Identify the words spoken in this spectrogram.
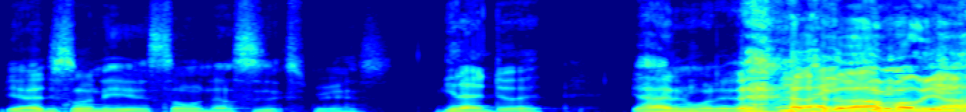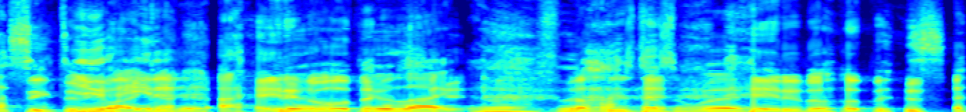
yeah. I just wanted to hear someone else's experience. You don't do it. Yeah, I didn't want to. hate- I'm you- only you- asking to. you be like, hated it. I hated You're- all that. you're like, this doesn't work. I work." hated all this.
